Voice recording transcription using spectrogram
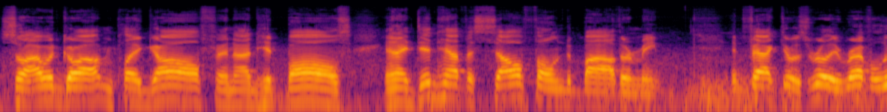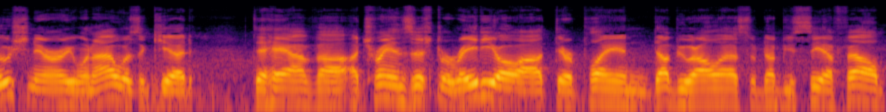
So I would go out and play golf and I'd hit balls and I didn't have a cell phone to bother me. In fact, it was really revolutionary when I was a kid to have uh, a transistor radio out there playing WLS or WCFL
